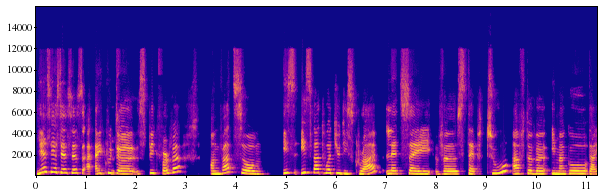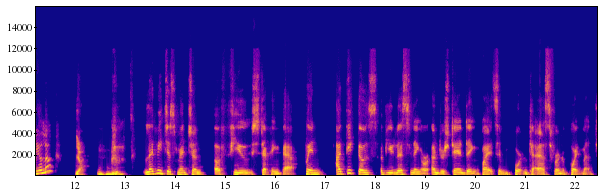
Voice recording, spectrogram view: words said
Yes, yes, yes, yes. I, I could uh, speak further on that. So is, is that what you describe? Let's say the step two after the imago dialogue? Yeah. Mm-hmm. Let me just mention a few stepping back. When I think those of you listening are understanding why it's important to ask for an appointment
